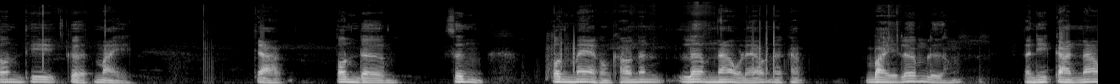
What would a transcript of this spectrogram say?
ต้นที่เกิดใหม่ จากต้นเดิม ซึ่งต้นแม่ของเขานั้นเริ่มเน่าแล้วนะครับ ใบเริ่มเหลือง แต่นี้การเน่า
